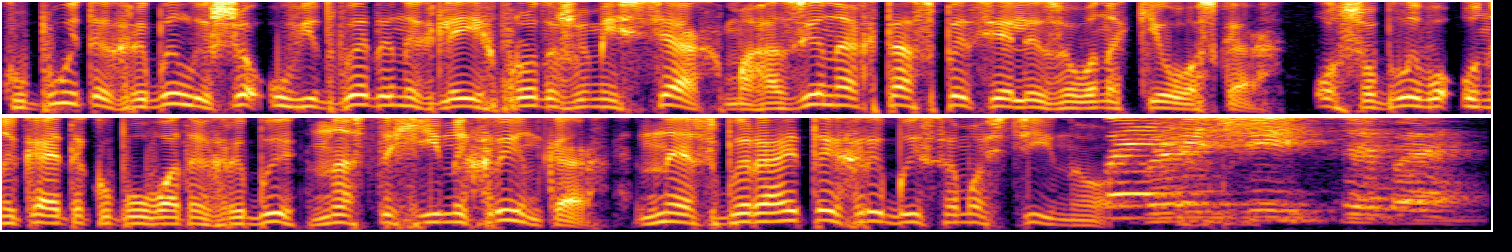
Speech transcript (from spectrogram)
Купуйте гриби лише у відведених для їх продажу місцях, магазинах та спеціалізованих кіосках. Особливо уникайте купувати гриби на стихійних ринках. Не збирайте гриби самостійно. Бережіть себе.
